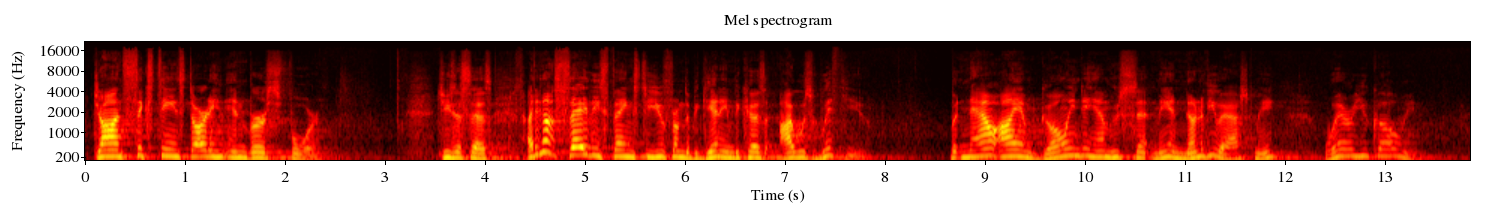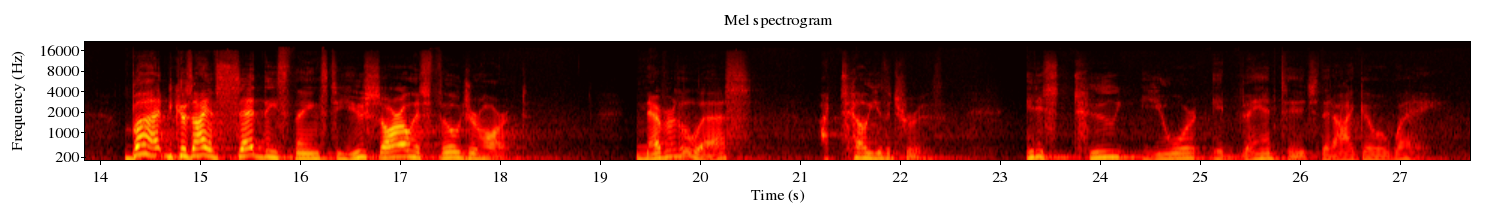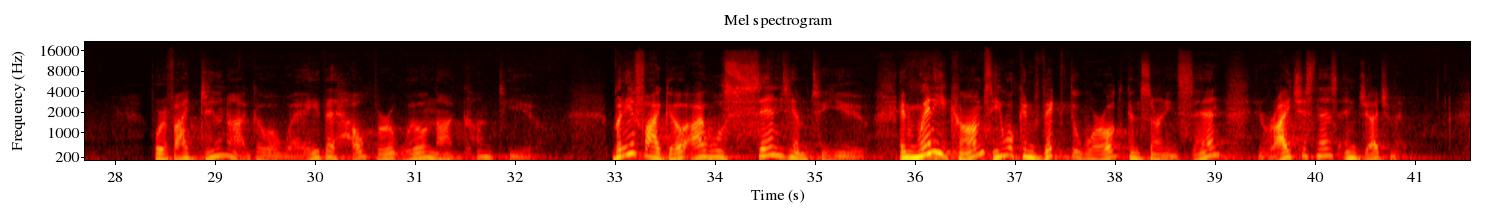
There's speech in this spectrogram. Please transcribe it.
John 16, starting in verse 4. Jesus says, I did not say these things to you from the beginning because I was with you. But now I am going to him who sent me, and none of you ask me, Where are you going? But because I have said these things to you, sorrow has filled your heart. Nevertheless, I tell you the truth. It is to your advantage that I go away. For if I do not go away, the Helper will not come to you. But if I go, I will send him to you. And when he comes, he will convict the world concerning sin and righteousness and judgment.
